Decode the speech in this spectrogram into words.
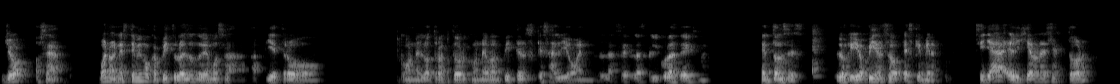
Yo, o sea, bueno, en este mismo capítulo es donde vemos a, a Pietro con el otro actor, con Evan Peters, que salió en las, las películas de X-Men. Entonces, lo que yo pienso es que, mira, si ya eligieron a ese actor,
